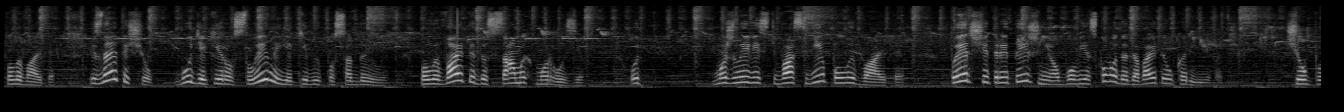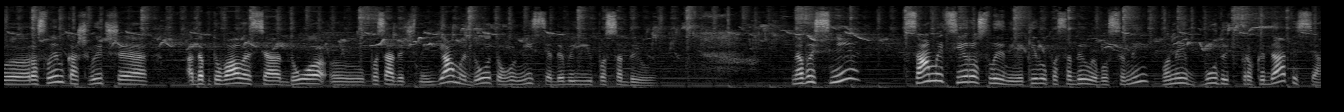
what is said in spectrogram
поливайте. І знаєте що? Будь-які рослини, які ви посадили, поливайте до самих морозів. От можливість у вас є, поливайте. Перші три тижні обов'язково додавайте укорінювач, щоб е, рослинка швидше адаптувалася до е, посадочної ями, до того місця, де ви її посадили. Навесні саме ці рослини, які ви посадили восени, вони будуть прокидатися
